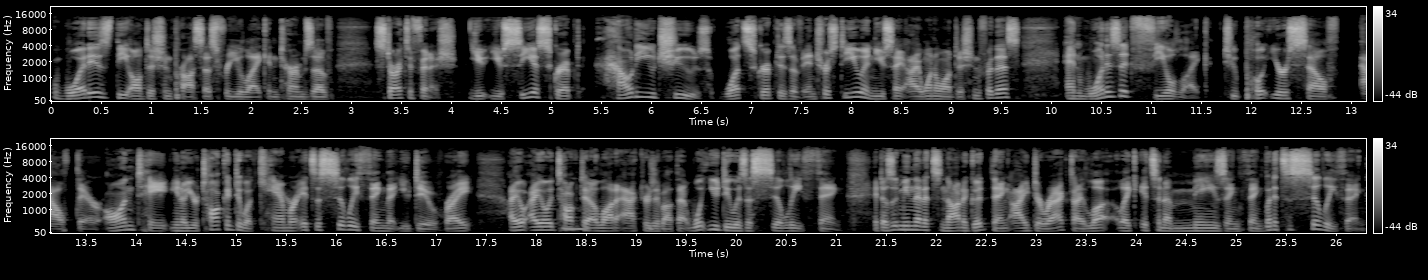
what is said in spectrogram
What is the audition process for you like in terms of start to finish? You you see a script. How do you choose what script is of interest to you? And you say i want to audition for this. And what does it feel like to put yourself out there on tape. You know you're talking to a camera. It's a silly thing that you do right? I, I always talk to mm-hmm. a lot of actors about that. What you do is a silly thing. It doesn't mean that it's not a good thing. I direct. I love like it's an amazing thing but it's a silly thing.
